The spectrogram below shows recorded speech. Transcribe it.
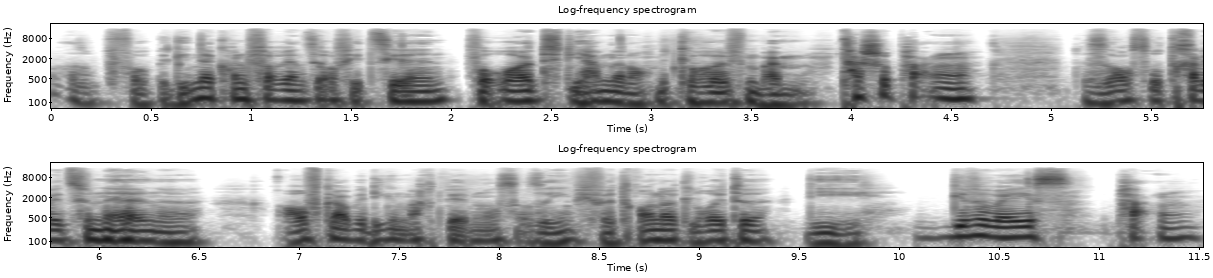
also vor Beginn der Konferenz der offiziellen, vor Ort. Die haben dann auch mitgeholfen beim Taschepacken. Das ist auch so traditionell eine Aufgabe, die gemacht werden muss. Also irgendwie für 300 Leute die Giveaways packen.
